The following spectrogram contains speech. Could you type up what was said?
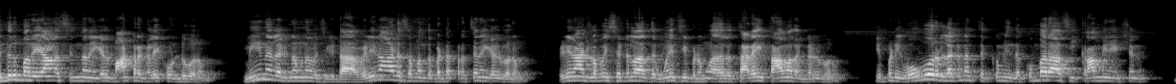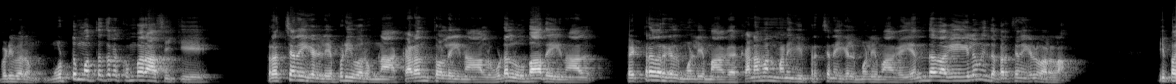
எதிர்மறையான சிந்தனைகள் மாற்றங்களை கொண்டு வரும். மீன லக்னம்னு வச்சுக்கிட்டா வெளிநாடு சம்பந்தப்பட்ட பிரச்சனைகள் வரும். வெளிநாட்டில் போய் செட்டில் ஆகிறதுக்கு முயற்சி பண்ணுவோம் அதில் தடை தாமதங்கள் வரும். இப்படி ஒவ்வொரு லக்னத்துக்கும் இந்த கும்பராசி காம்பினேஷன் இப்படி வரும். ஒட்டு மொத்தத்தில் கும்பராசிக்கு பிரச்சனைகள் எப்படி வரும்னா கடன் தொல்லையினால் உடல் உபாதையினால் பெற்றவர்கள் மூலியமாக கணவன் மனைவி பிரச்சனைகள் மூலியமாக எந்த வகையிலும் இந்த பிரச்சனைகள் வரலாம். இப்போ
